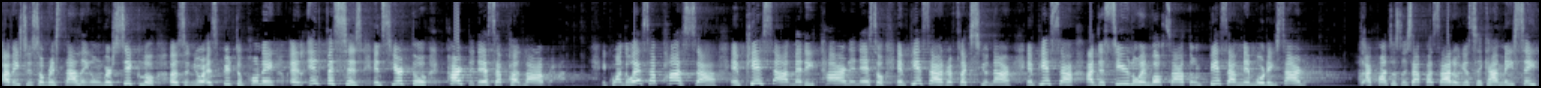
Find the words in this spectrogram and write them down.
a veces sobresale un versículo. El Señor Espíritu pone el énfasis en cierta parte de esa palabra. Y cuando esa pasa, empieza a meditar en eso, empieza a reflexionar, empieza a decirlo en voz alta, empieza a memorizarlo. ¿A cuántos les ha pasado? Yo sé que a mí sí.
